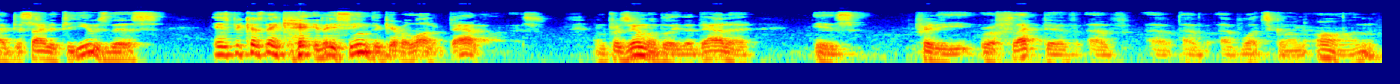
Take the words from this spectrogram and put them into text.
I, decided to use this is because they they seem to give a lot of data and presumably the data is pretty reflective of of, of, of what's going on.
